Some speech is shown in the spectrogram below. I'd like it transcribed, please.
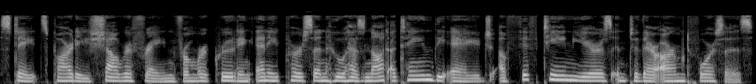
States parties shall refrain from recruiting any person who has not attained the age of 15 years into their armed forces.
